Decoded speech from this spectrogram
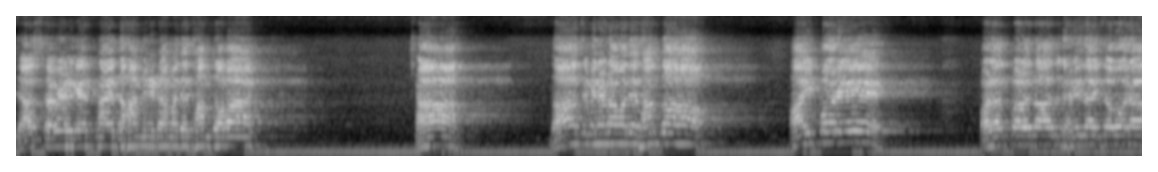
जास्त वेळ घेत नाही दहा मिनिटामध्ये थांबतो बघ हा दहाच मिनिटामध्ये थांबतो आई पोरे पळत पळत आज घरी जायचं बोरा.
